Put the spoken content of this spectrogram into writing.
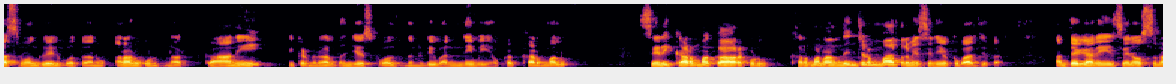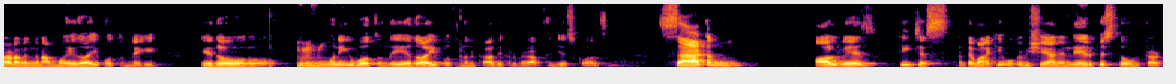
ఆశ్రమంకి వెళ్ళిపోతాను అని అనుకుంటున్నారు. కానీ ఇక్కడ మీరు అర్థం చేసుకోవాల్సింది ఏంటంటే ఇవన్నీ మీ యొక్క కర్మలు. శని కర్మకారకుడు. కర్మను అందించడం మాత్రమే శని యొక్క బాధ్యత. అంతేగాని శని వస్తున్నాడు అనగానే అమ్మో ఏదో అయిపోతుంది. ఏదో మునిగిపోతుంది ఏదో అయిపోతుందని కాదు ఇక్కడ మీరు అర్థం చేసుకోవాల్సింది. Satan always teachers. అంటే మనకి ఒక విషయాన్ని నేర్పిస్తూ ఉంటాడు.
